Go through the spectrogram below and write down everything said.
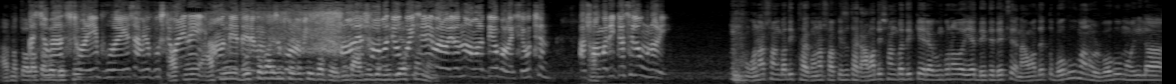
আপনার আচ্ছা চলাচলে দেখছি। আপনি- বুঝতে পারেননি সেটা ঠিক আছে, কিন্তু আপনি যে মিডিয়ার সামনে- ওই জন্য আমার দিয়েও বলাইছে বুঝছেন? আর সাংবাদিকটা ছিল উনারই। ওনার সাংবাদিক থাক ওনার সবকিছু থাক। আমাদের সাংবাদিককে এরকম কোনো ইয়ে দিতে দেখছেন? আমাদের তো বহু মানুষ বহু মহিলা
